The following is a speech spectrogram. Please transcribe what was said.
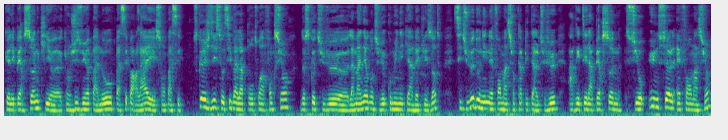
que les personnes euh, qui, ont juste vu un panneau passer par là et sont passés. Ce que je dis, c'est aussi valable pour toi en fonction de ce que tu veux, euh, la manière dont tu veux communiquer avec les autres. Si tu veux donner une information capitale, tu veux arrêter la personne sur une seule information,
